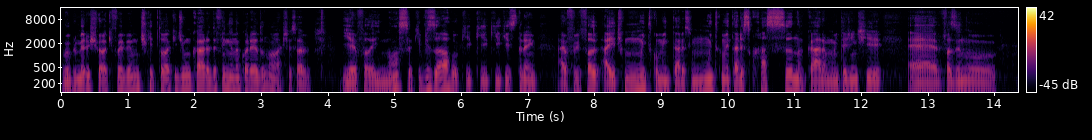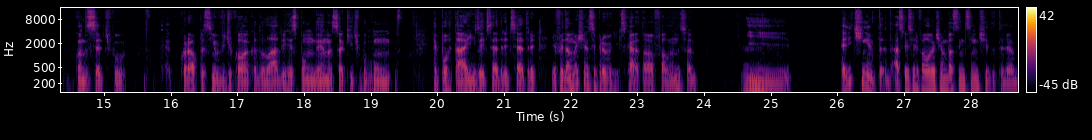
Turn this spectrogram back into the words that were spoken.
O meu primeiro choque foi ver um TikTok de um cara defendendo a Coreia do Norte, sabe? E aí eu falei, nossa, que bizarro, que, que, que, que estranho. Aí eu fui aí tipo, muito comentário, assim, muito comentário escorraçando, cara, muita gente é, fazendo, quando você, tipo, cropa, assim, o vídeo coloca do lado e respondendo, só que, tipo, uhum. com reportagens, etc, etc. E eu fui dar uma chance pra ver o que esse cara tava falando, sabe? Uhum. E ele tinha, as coisas que ele falava tinham bastante sentido, tá ligado?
